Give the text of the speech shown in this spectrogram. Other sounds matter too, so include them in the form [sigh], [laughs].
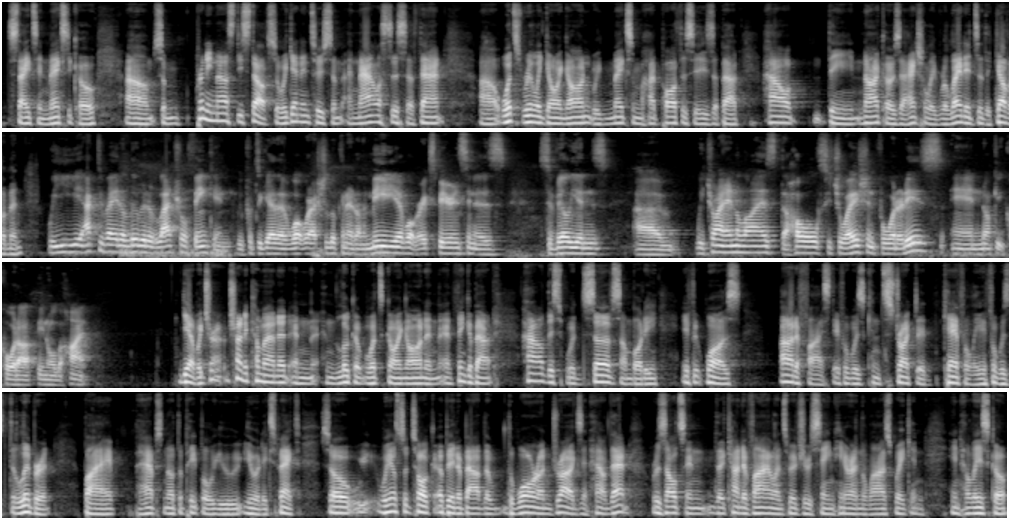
states in Mexico. Um, some pretty nasty stuff. So, we get into some analysis of that uh, what's really going on. We make some hypotheses about how the narcos are actually related to the government. We activate a little bit of lateral thinking. We put together what we're actually looking at on the media, what we're experiencing as civilians. Uh, we try and analyze the whole situation for what it is and not get caught up in all the hype. Yeah, we try, trying to come at it and, and look at what's going on and, and think about how this would serve somebody if it was artificed, if it was constructed carefully, if it was deliberate by perhaps not the people you, you would expect. So we also talk a bit about the, the war on drugs and how that results in the kind of violence which we've seen here in the last week in, in Jalisco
